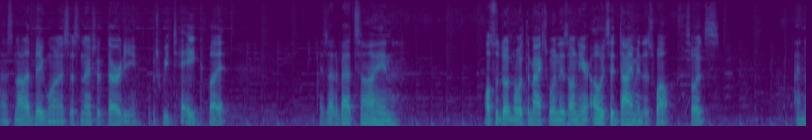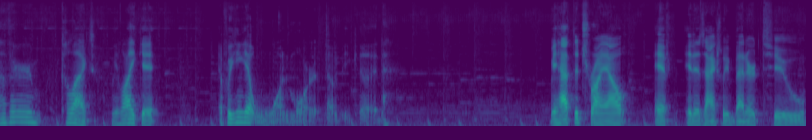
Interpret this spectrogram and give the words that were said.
That's not a big one. It's just an extra 30, which we take, but is that a bad sign? Also don't know what the max win is on here. Oh, it's a diamond as well. So it's another collect. We like it. If we can get one more, that would be good. We have to try out if it is actually better to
